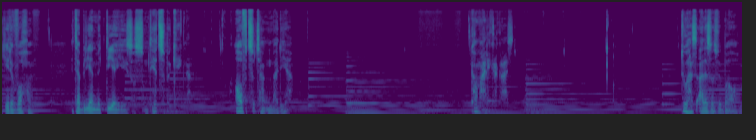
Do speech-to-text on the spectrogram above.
jede Woche etablieren mit dir, Jesus, um dir zu begegnen, aufzutanken bei dir. Komm, Heiliger Geist. Du hast alles, was wir brauchen.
